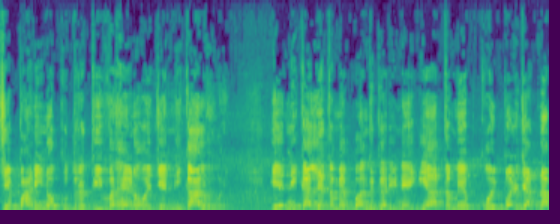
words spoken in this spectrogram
જે પાણીનો કુદરતી વહેણ હોય, જે નિકાલ હોય એ નિકાલને તમે બંધ કરીને ત્યાં તમે કોઈ પણ જાતના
